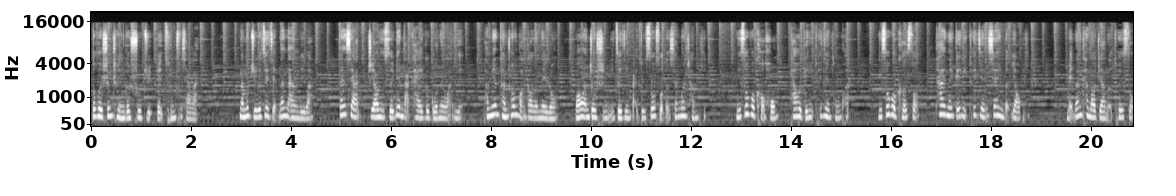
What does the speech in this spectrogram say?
都会生成一个数据被存储下来。那么，举个最简单的案例吧。当下，只要你随便打开一个国内网页，旁边弹窗广告的内容，往往就是你最近百度搜索的相关产品。你搜过口红，它会给你推荐同款；你搜过咳嗽，它还能给你推荐相应的药品。每当看到这样的推送，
